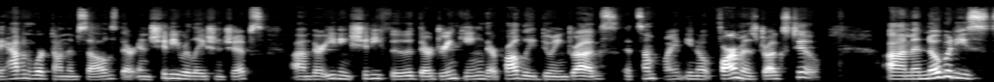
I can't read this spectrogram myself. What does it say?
They haven't worked on themselves. They're in shitty relationships. Um, they're eating shitty food. They're drinking. They're probably doing drugs at some point. You know, pharma is drugs too. Um, and nobody's,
